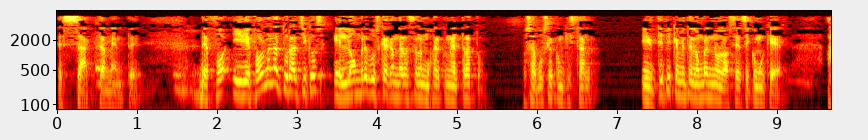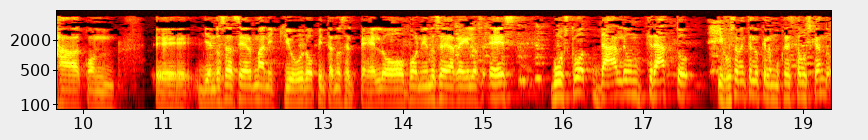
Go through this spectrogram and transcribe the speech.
Exactamente. y de forma natural, chicos, el hombre busca ganarse a la mujer con el trato. O sea, busca conquistarla. Y típicamente el hombre no lo hace así como que, ah, con, eh, yéndose a hacer manicure o pintándose el pelo o poniéndose arreglos. Es, busco darle un trato. Y justamente lo que la mujer está buscando.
